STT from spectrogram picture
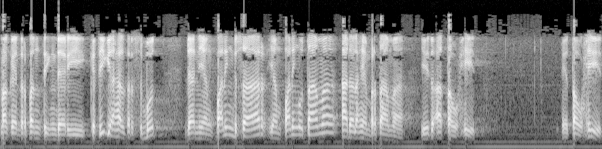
maka yang terpenting dari ketiga hal tersebut dan yang paling besar, yang paling utama adalah yang pertama, yaitu at-tauhid. Ya, tauhid,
